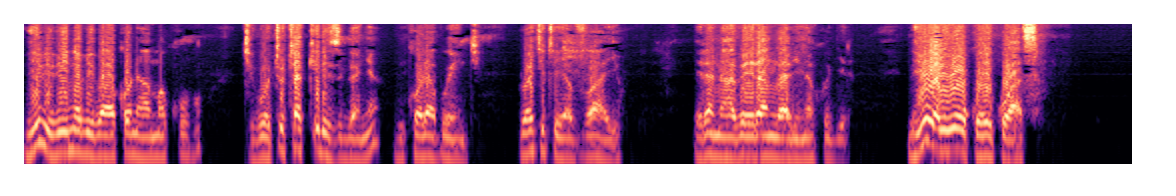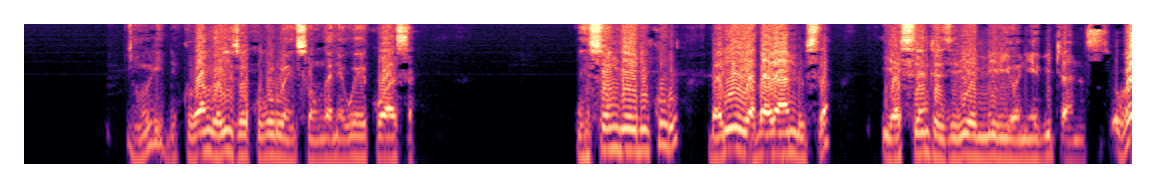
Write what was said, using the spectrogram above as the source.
Naye ebibiina bibaako n'amakubo ti bwe tutakkiriziganya nkola bwe nti lwaki teyavaayo? Era n'abeera ng'alina kugira. Naye waliwo okwekwasa. Owulidde? Kubanga oyinza okubulwa ensonga ne weekwasa. Ensonga erikulu bali eyo yabalandusa ya sente ziri emiliyoni ebitaano. Oba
